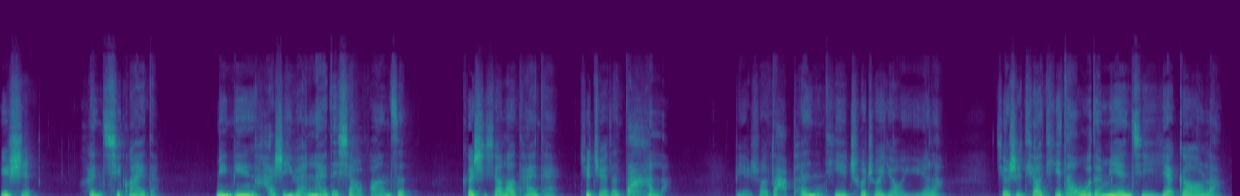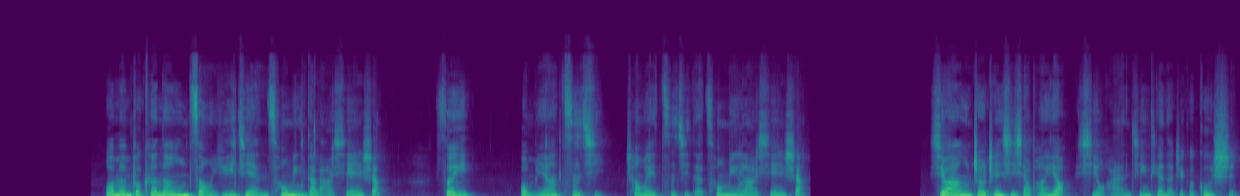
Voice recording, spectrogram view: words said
于是，很奇怪的，明明还是原来的小房子，可是小老太太却觉得大了。别说打喷嚏绰绰有余了，就是跳踢踏舞的面积也够了。我们不可能总遇见聪明的老先生，所以我们要自己成为自己的聪明老先生。希望周晨曦小朋友喜欢今天的这个故事。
